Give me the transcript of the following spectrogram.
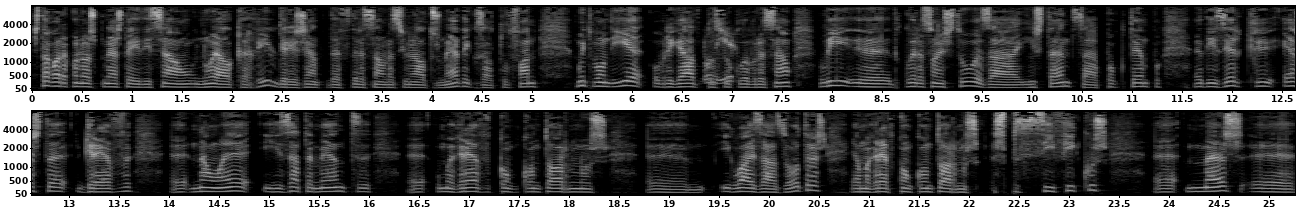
Está agora connosco nesta edição Noel Carrilho, dirigente da Federação Nacional dos Médicos, ao telefone. Muito bom dia, obrigado bom pela dia. sua colaboração. Li eh, declarações suas há instantes, há pouco tempo, a dizer que esta greve eh, não é exatamente eh, uma greve com contornos eh, iguais às outras, é uma greve com contornos específicos, eh, mas eh,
